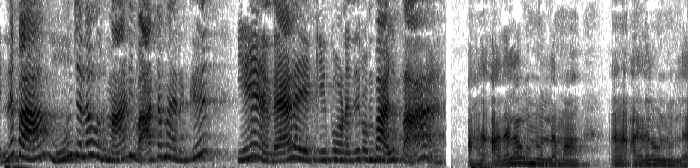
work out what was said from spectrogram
என்னப்பா மூஞ்செல்லாம் ஒரு மாதிரி வாட்டமா இருக்கு? ஏன் வேலைக்கு போனது ரொம்ப அலுப்பா அ- அதெல்லாம் ஒன்றும் இல்லைம்மா. அதெல்லாம் ஒன்றும் இல்லை.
